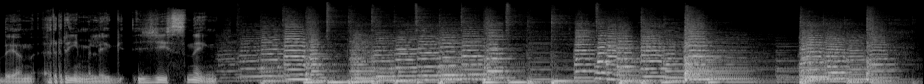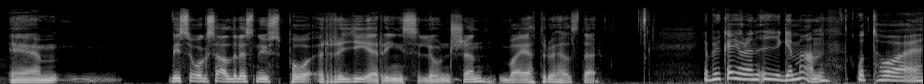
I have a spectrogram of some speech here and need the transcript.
det är en rimlig gissning. Eh, vi sågs alldeles nyss på regeringslunchen. Vad äter du helst där? Jag brukar göra en Ygeman och ta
